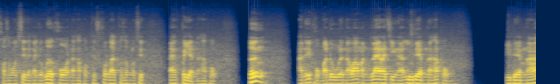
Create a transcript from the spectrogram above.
ขอสงวนสิทธิ์ในการยกเลิกโค้ดนะครับผม Tesco Lotus ขอสงวนสิทธิ์แลกเปลี่ยนนะครับผมซึ่งอันนี้ผมมาดูเลยนะว่ามันแลกได้จริงนะรีเดมนะครับผม รีเดมนะ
